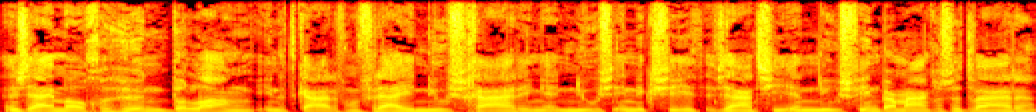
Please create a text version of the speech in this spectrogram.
En zij mogen hun belang in het kader van vrije nieuwsgaring en nieuwsindexatie en nieuwsvindbaar maken, als het ware,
